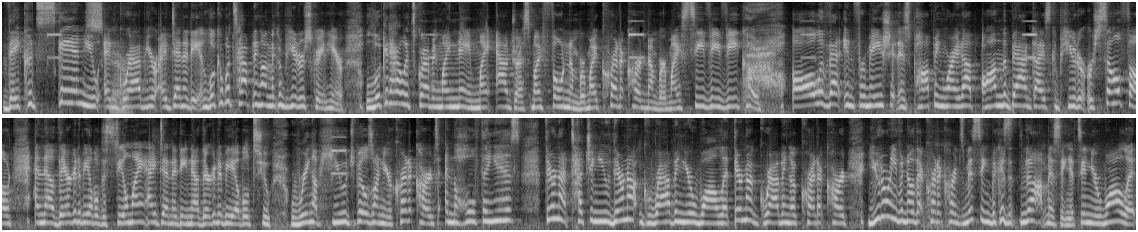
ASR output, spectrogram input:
They could scan you and grab your identity. And look at what's happening on the computer screen here. Look at how it's grabbing my name, my address, my phone number, my credit card number, my CVV code. All of that information is popping right up on the bad guy's computer or cell phone, and now they're gonna be able to steal my identity. Now they're gonna be able to ring up huge bills on your credit cards, and the whole thing is, they're not touching you, they're not grabbing your wallet, they're not grabbing a credit card. You don't even know that credit card's missing because it's not missing, it's in your wallet.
